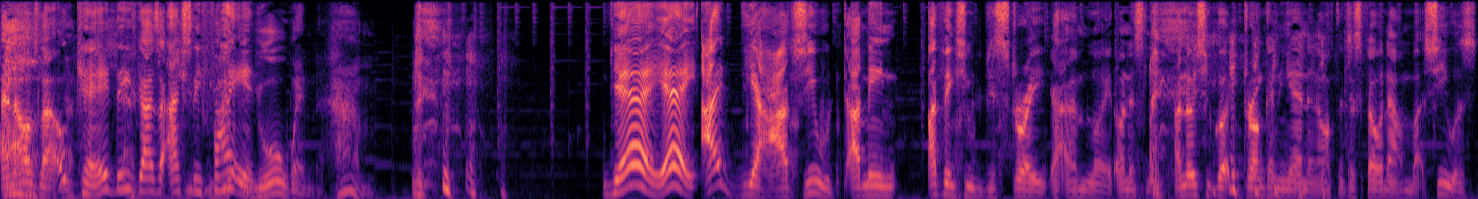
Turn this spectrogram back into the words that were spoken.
And I was like, Oh, okay, these guys are actually fighting. Yor went ham. Yeah, yeah. I yeah, she would I mean, I think she would destroy um Lloyd, honestly. I know she got drunk in the end and after just fell down, but she was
